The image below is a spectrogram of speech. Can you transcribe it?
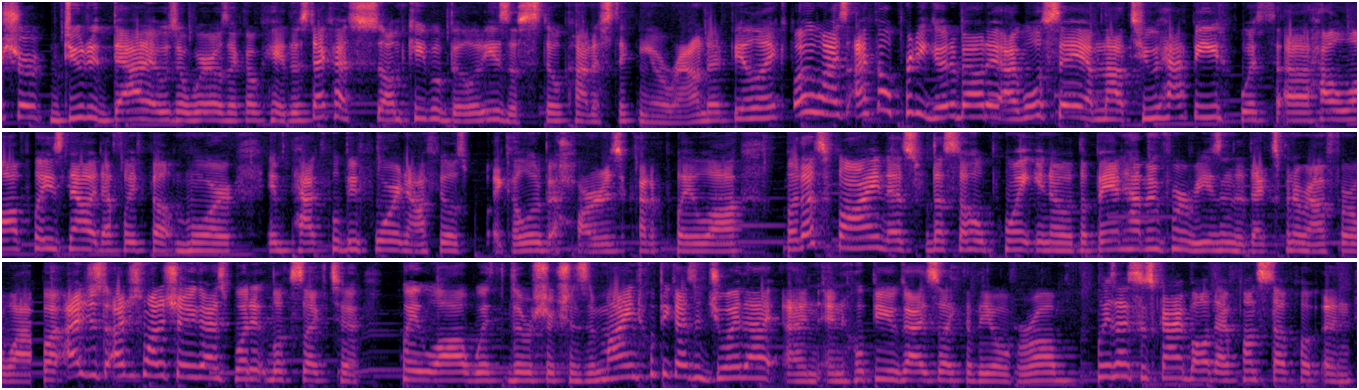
short, due to that, I was aware, I was like, okay, this deck has some capabilities of still kind of sticking around, I feel like. Otherwise, I felt pretty good about it. I will say I'm not too happy with uh, how Law plays now. I definitely felt more impactful before. Now it feels like a little bit harder to kind of play Law, but that's fine. That's that's the whole point. You know, the ban happened for a reason. The deck's been around for a while, but I just I just want to show you guys what it looks like to play Law with the restrictions in mind. Hope you guys enjoy that and, and hope you guys like the video overall. Please like, subscribe, all that fun stuff. And,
